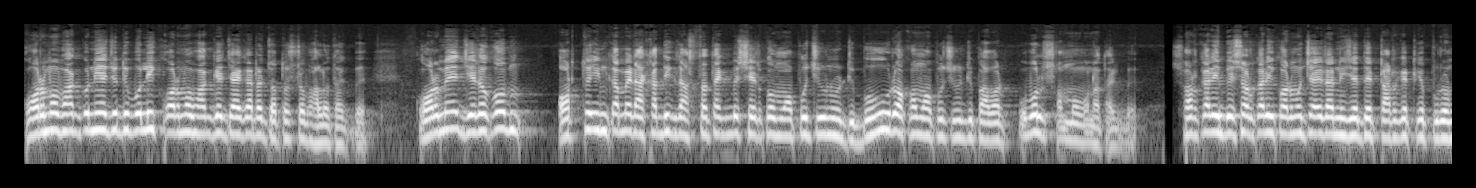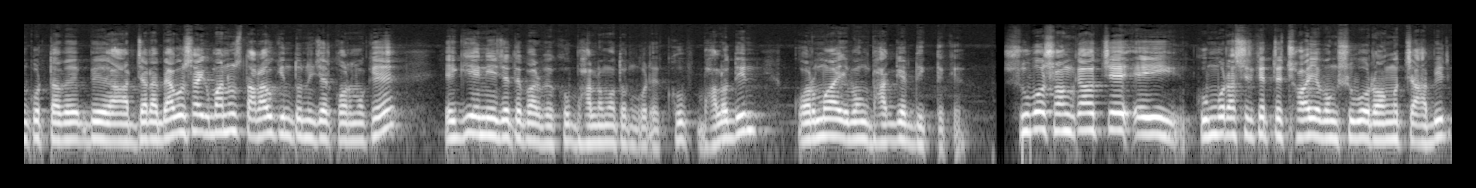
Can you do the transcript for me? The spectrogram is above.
কর্মভাগ্য নিয়ে যদি বলি, কর্মভাগ্যের জায়গাটা যথেষ্ট ভালো থাকবে। কর্মে যেরকম অর্থ ইনকামের একাধিক রাস্তা থাকবে, সেরকম অপরচুনিটি বহু রকম অপরচুনিটি পাওয়ার প্রবল সম্ভাবনা থাকবে। সরকারি, বেসরকারি কর্মচারীরা নিজেদের টার্গেটকে পূরণ করতে হবে। আর যারা ব্যবসায়িক মানুষ, তারাও কিন্তু নিজের কর্মকে এগিয়ে নিয়ে যেতে পারবে খুব ভালো মতন করে। খুব ভালো দিন, কর্ম এবং ভাগ্যের দিক থেকে। শুভ সংখ্যা হচ্ছে এই কুম্ভ রাশির ক্ষেত্রে ছয় এবং শুভ রং হচ্ছে আবির।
